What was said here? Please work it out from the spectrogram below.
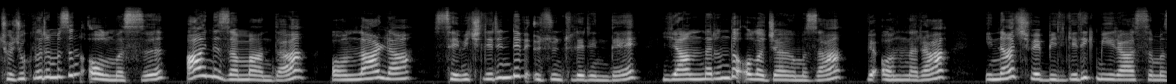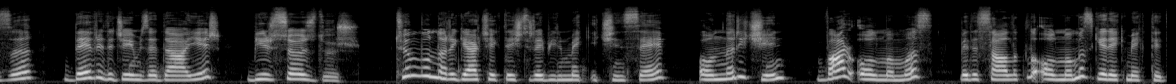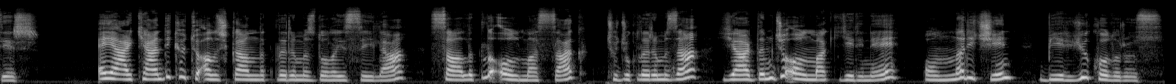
Çocuklarımızın olması aynı zamanda onlarla sevinçlerinde ve üzüntülerinde yanlarında olacağımıza ve onlara inanç ve bilgelik mirasımızı devredeceğimize dair bir sözdür. Tüm bunları gerçekleştirebilmek içinse onlar için var olmamız ve de sağlıklı olmamız gerekmektedir. Eğer kendi kötü alışkanlıklarımız dolayısıyla sağlıklı olmazsak çocuklarımıza yardımcı olmak yerine onlar için bir yük oluruz.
